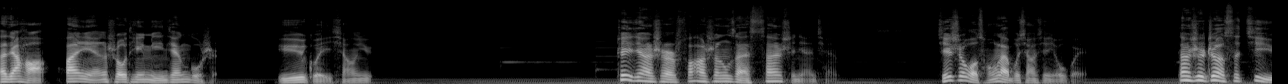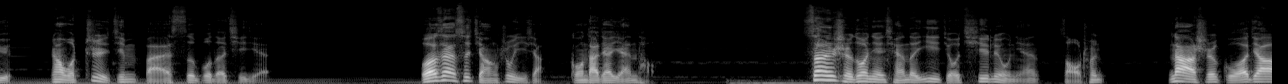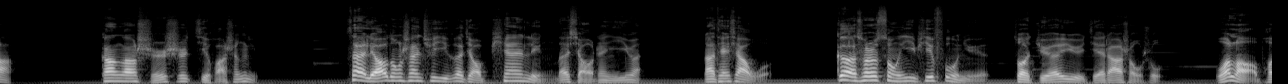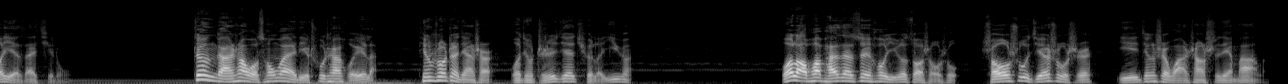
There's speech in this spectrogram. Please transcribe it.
大家好，欢迎收听民间故事《与鬼相遇》。这件事发生在三十年前。其实我从来不相信有鬼，但是这次际遇让我至今百思不得其解。我在此讲述一下，供大家研讨。三十多年前的一九七六年早春，那时国家刚刚实施计划生育。在辽东山区一个叫偏岭的小镇医院，那天下午，各村送一批妇女做绝育结扎手术，我老婆也在其中。正赶上我从外地出差回来，听说这件事我就直接去了医院。我老婆排在最后一个做手术，手术结束时已经是晚上十点半了。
